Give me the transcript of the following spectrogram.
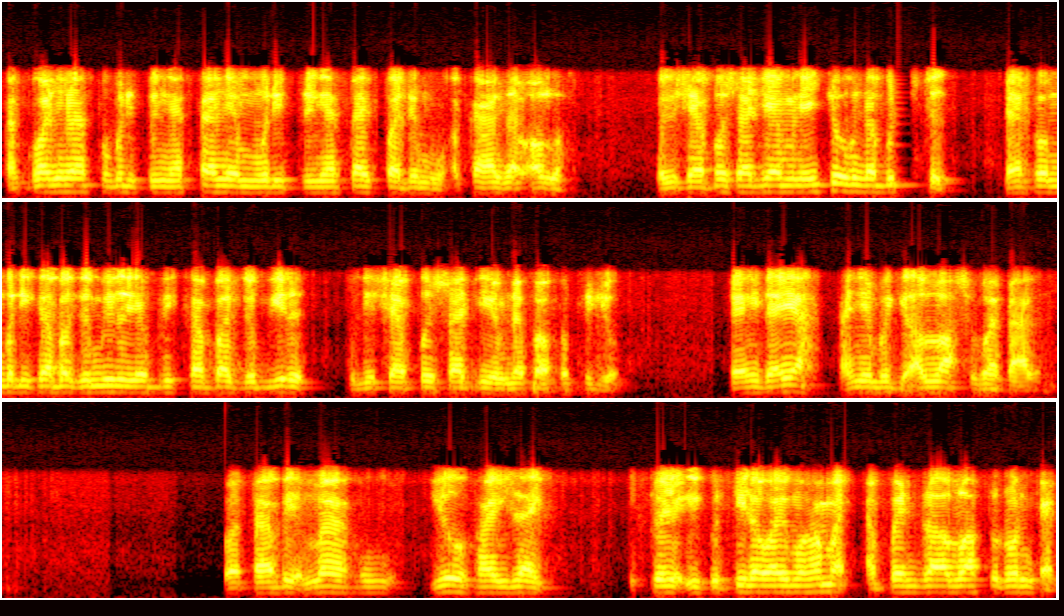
Aku hanyalah pemberi peringatan yang memberi peringatan kepadamu akan azab Allah. Bagi siapa saja yang melencong dan berdusta. Dan pemberi kabar gembira yang beri kabar gembira. Bagi siapa saja yang mendapat petunjuk. Dan hidayah hanya bagi Allah SWT. Wa tabi' mahu yuhailai. Itu ikutilah wahai Muhammad. Apa yang telah Allah turunkan.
